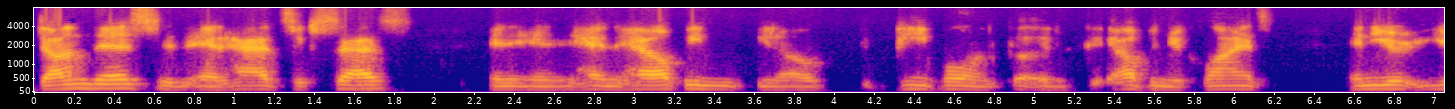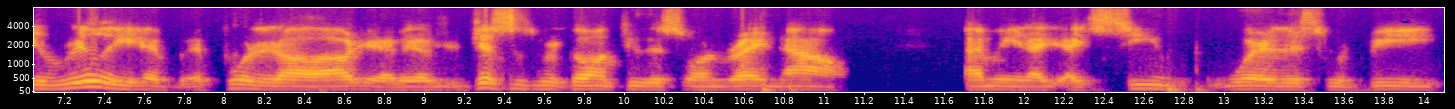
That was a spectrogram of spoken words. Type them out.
done this and, and had success and, and, and helping you know people and helping your clients and you you really have, have, put it all out here. I mean, just as we're going through this one right now, I mean, I, I see where this would be.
